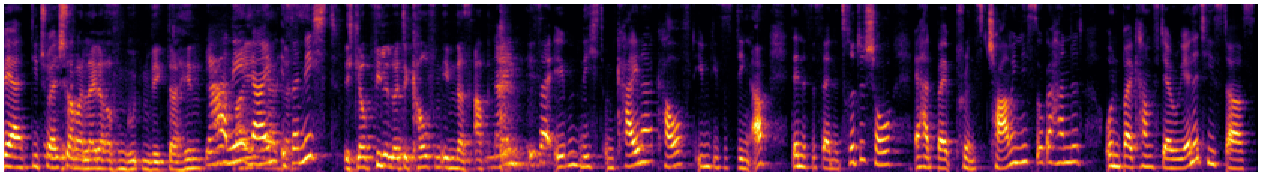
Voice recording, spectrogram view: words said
wer die Er Trash ist aber leider auf einem guten Weg dahin. Ja, nee, nein, er ist er nicht. Ich glaube, viele Leute kaufen ihm das ab. Nein, ist er eben nicht. Und keiner kauft ihm dieses Ding ab, denn es ist seine dritte Show. Er hat bei Prince Charming nicht so gehandelt und bei Kampf der Reality Stars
